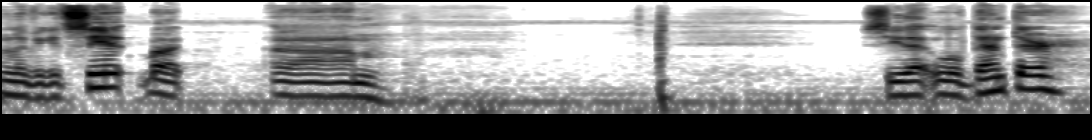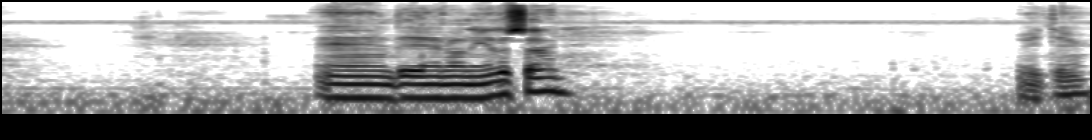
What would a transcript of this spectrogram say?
Don't know if you can see it, but um, see that little dent there? And then on the other side, right there.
